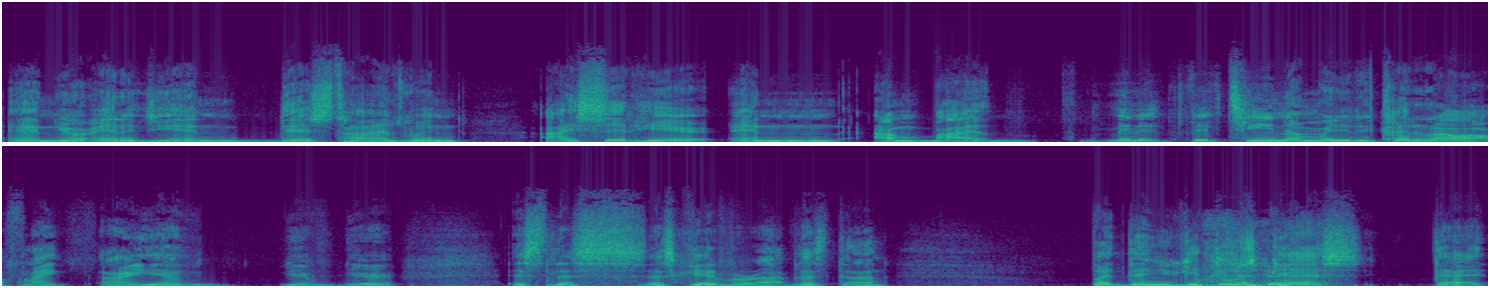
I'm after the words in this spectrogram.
and your energy. And there's times when I sit here and I'm by minute 15, I'm ready to cut it off. Like, all right, yeah, you're you're it's let's let's give a wrap. Let's done. But then you get those guests that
